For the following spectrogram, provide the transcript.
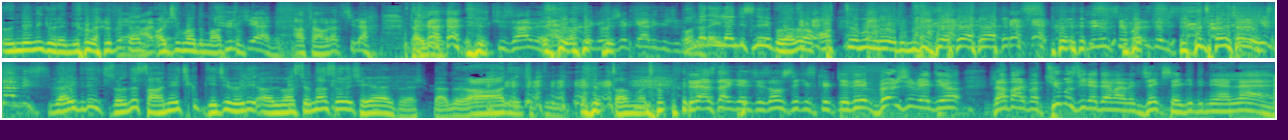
önlerini göremiyorlardı. E ben abi, acımadım attım. Türk yani. At avrat silah. Tabii. Türküz abi. Allah da görecek yani gücümüzü. Onlar eğlencesine yapıyorlardı ama attığımı vuruyordum ben. Yunus yaparız demiş. Türküz lan biz. Ben bir de sonunda sahneye çıkıp gece böyle animasyondan sonra şey verdiler. Ben böyle aa diye çıktım. Utanmadım. Birazdan geleceğiz 18.47 Virgin Radio Rabarba tüm hızıyla devam edecek sevgili dinleyenler.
